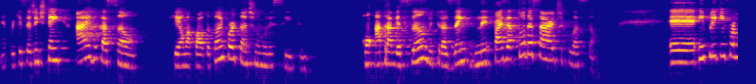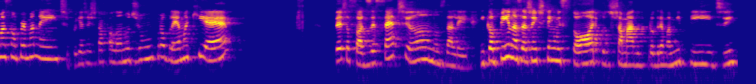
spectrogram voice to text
Né? Porque se a gente tem a educação, que é uma pauta tão importante no município, com, atravessando e trazendo, né, faz toda essa articulação. É, implica informação permanente, porque a gente está falando de um problema que é Veja só, 17 anos da lei. Em Campinas, a gente tem um histórico chamado do programa MIPID,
